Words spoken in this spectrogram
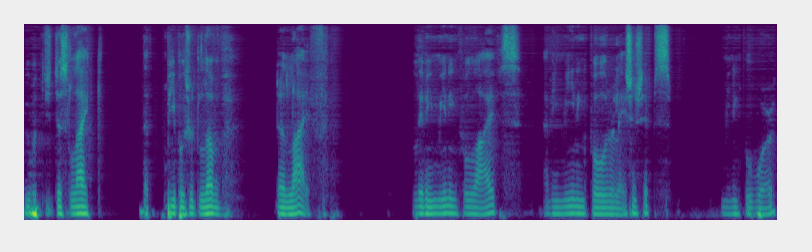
we would just like that people should love their life, living meaningful lives, having meaningful relationships, meaningful work.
